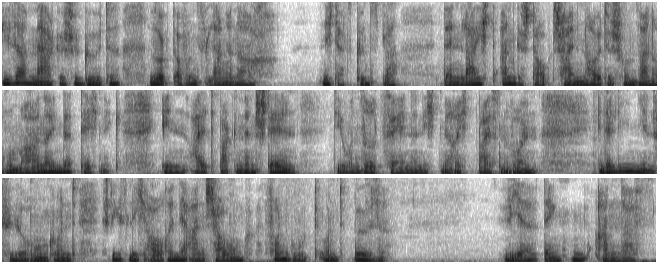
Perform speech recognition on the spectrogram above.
Dieser märkische Goethe wirkt auf uns lange nach, nicht als Künstler, denn leicht angestaubt scheinen heute schon seine Romane in der Technik, in altbackenen Stellen, die unsere Zähne nicht mehr recht beißen wollen, in der Linienführung und schließlich auch in der Anschauung von Gut und Böse. Wir denken anders,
